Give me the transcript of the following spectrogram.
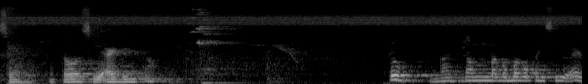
So, ito, CR din to. Ito, ba't kang bago-bago pa yung CR?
